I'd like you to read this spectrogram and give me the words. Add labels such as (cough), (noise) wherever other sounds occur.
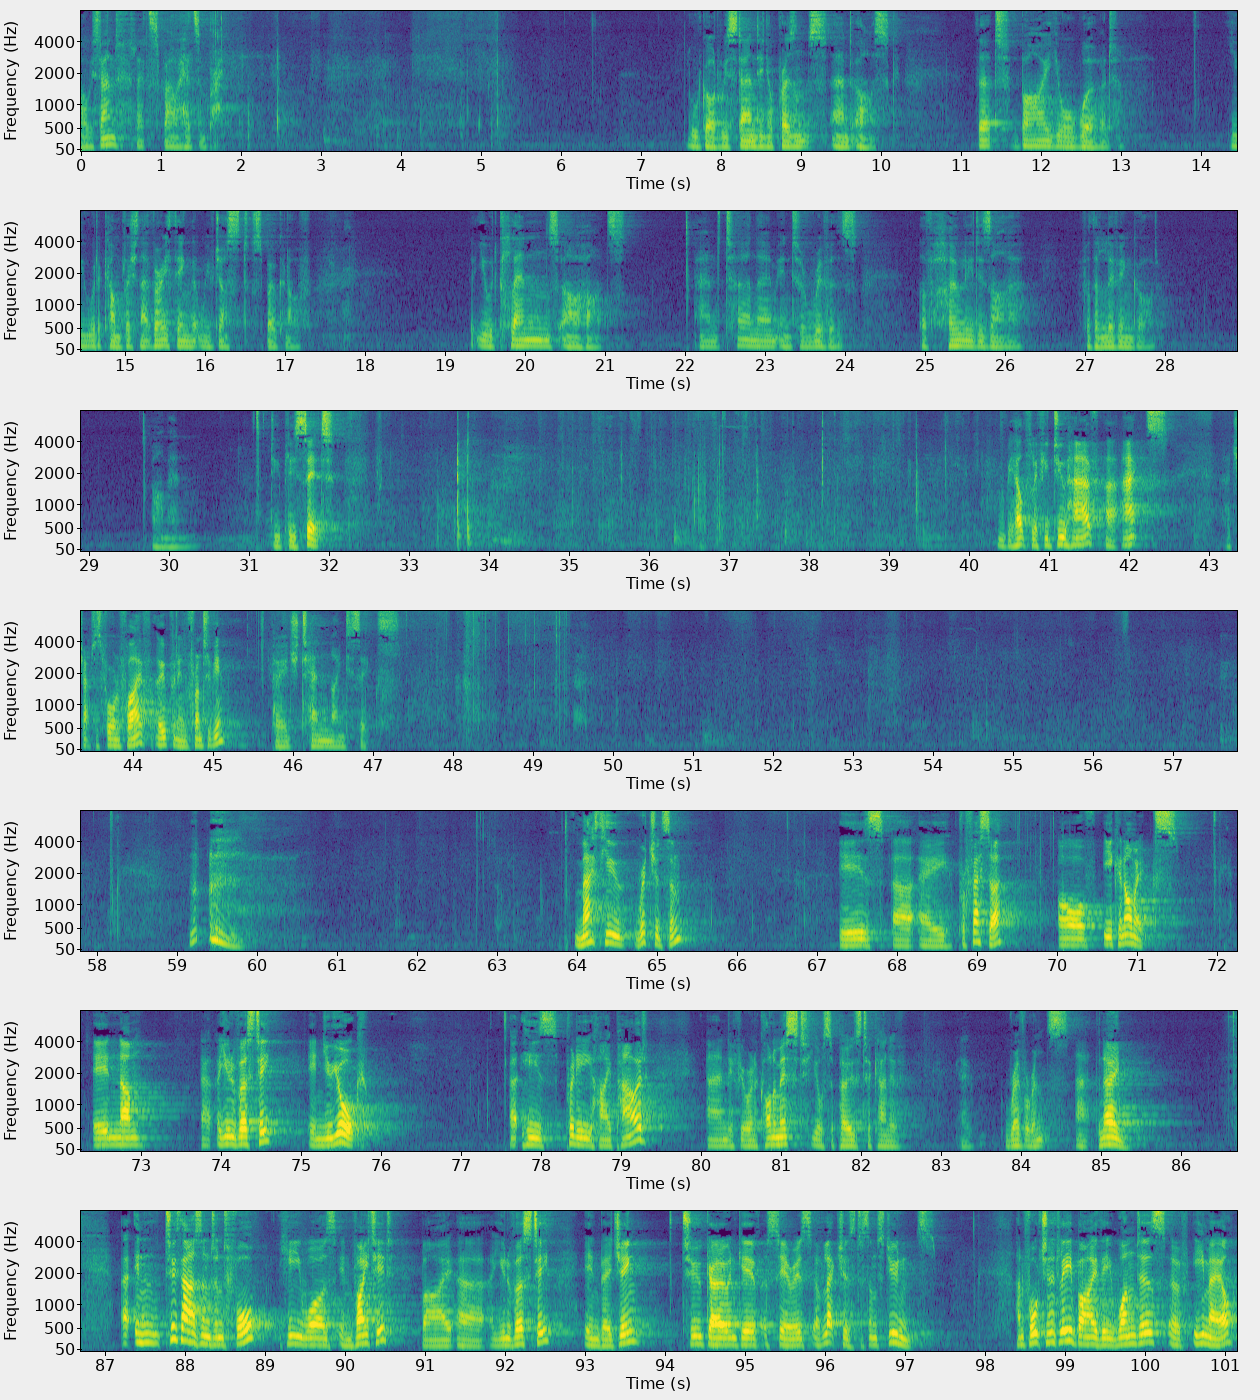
While we stand, let's bow our heads and pray. Lord God, we stand in your presence and ask that by your word you would accomplish that very thing that we've just spoken of. That you would cleanse our hearts and turn them into rivers of holy desire for the living God. Amen. Do you please sit? It would be helpful if you do have uh, Acts uh, chapters 4 and 5 open in front of you, page 1096. (clears throat) Matthew Richardson is uh, a professor of economics in um, a university in New York. Uh, he's pretty high powered, and if you're an economist, you're supposed to kind of you know, reverence at the name. Uh, in 2004, he was invited by uh, a university in Beijing to go and give a series of lectures to some students. Unfortunately, by the wonders of email,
